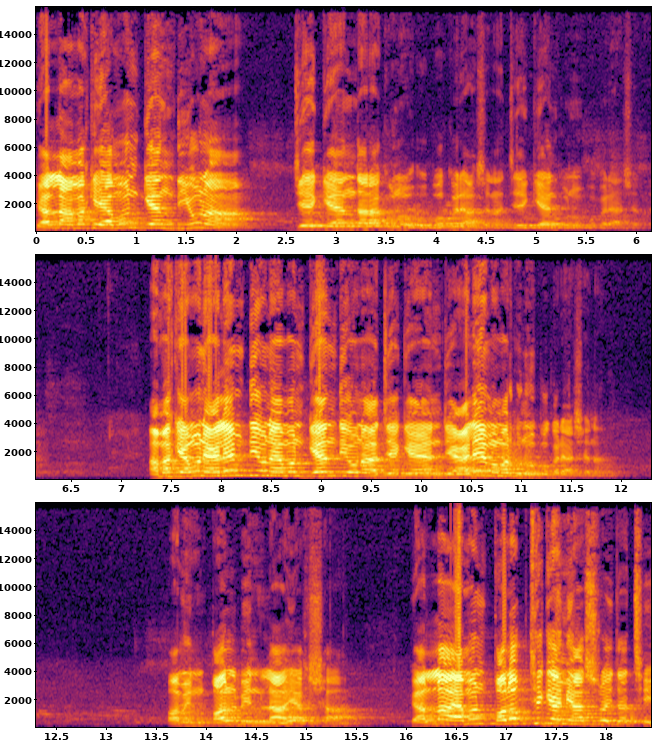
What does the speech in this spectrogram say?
হে আল্লাহ আমাকে এমন জ্ঞান দিও না যে জ্ঞান দ্বারা কোনো উপকারে আসে না যে জ্ঞান কোনো উপকারে আসে না আমাকে এমন এলেম দিও না এমন জ্ঞান দিও না যে জ্ঞান যে এলেম আমার কোনো উপকারে আসে না অমিন কলবিন লা ইয়াকশা হে আল্লাহ, এমন কলব থেকে আমি আশ্রয় যাচ্ছি,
